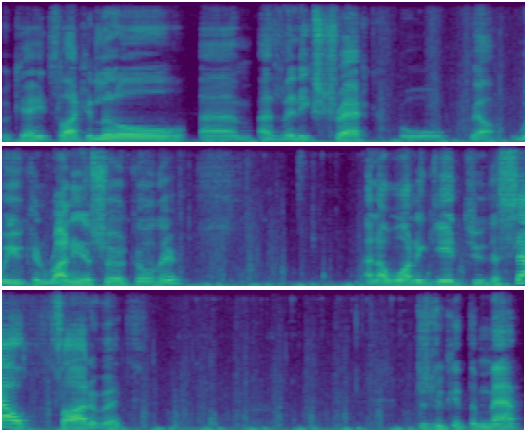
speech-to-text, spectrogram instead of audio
Okay, it's like a little um, athletics track or, well, where you can run in a circle there. And I want to get to the south side of it just look at the map.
